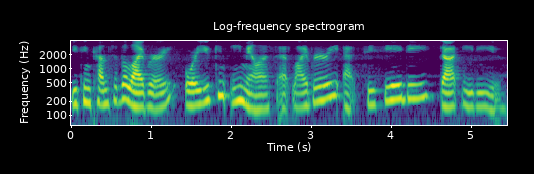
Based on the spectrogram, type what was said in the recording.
you can come to the library or you can email us at library at ccad.edu.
